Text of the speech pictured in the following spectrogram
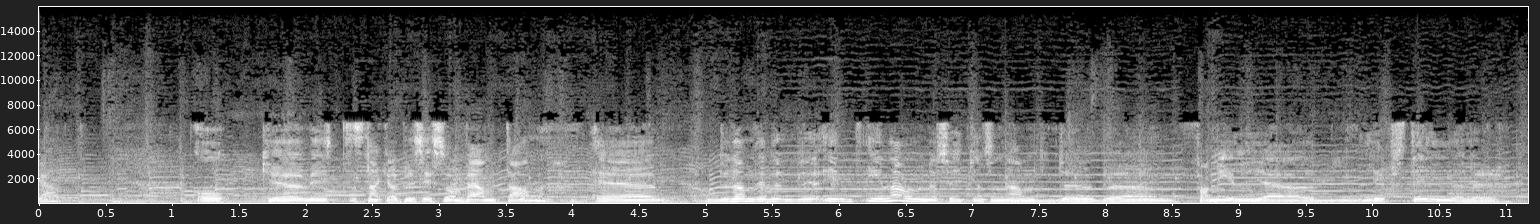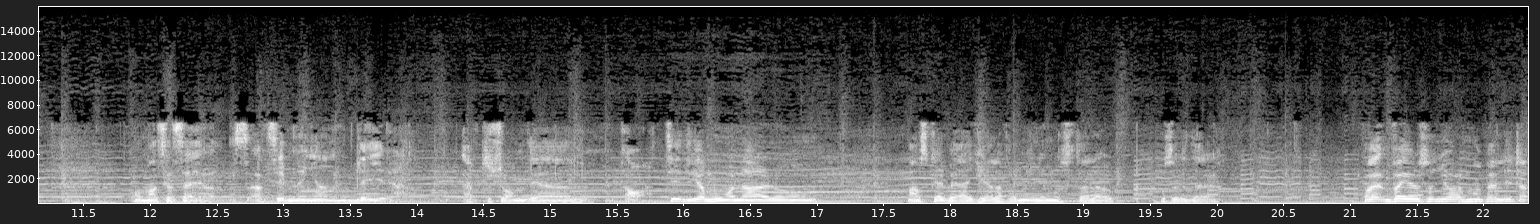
Ja. Och eh, vi snackade precis om väntan. Eh, du nämnde, in, innan musiken så nämnde du eh, familjelivsstil eller om man ska säga att simningen blir. Eftersom det är ja, tidiga morgnar och man ska iväg, hela familjen måste ställa upp och så vidare. Vad, vad är det som gör att man väljer den?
